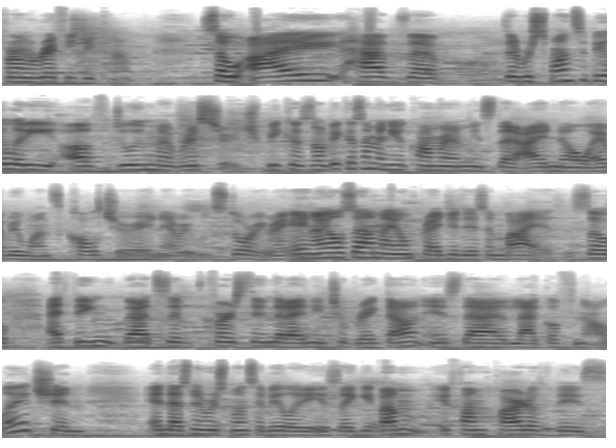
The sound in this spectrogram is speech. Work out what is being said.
from a refugee camp. So I have the the responsibility of doing my research because not because I'm a newcomer it means that I know everyone's culture and everyone's story, right? And I also have my own prejudice and bias. So I think that's the first thing that I need to break down is that lack of knowledge and and that's my responsibility. It's like if I'm if I'm part of this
